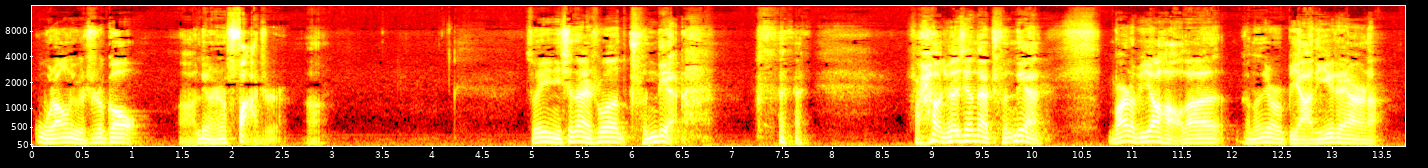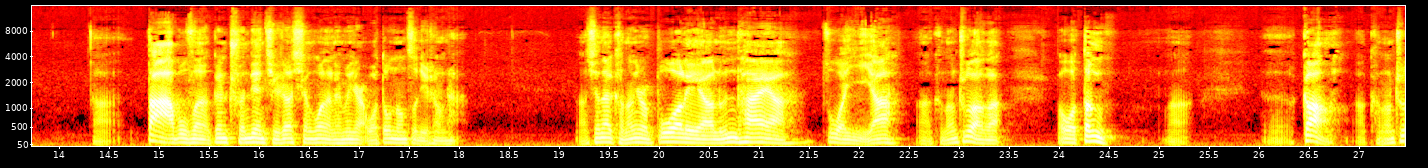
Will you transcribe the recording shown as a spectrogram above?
故障率之高啊，令人发指。所以你现在说纯电，反正我觉得现在纯电玩的比较好的，可能就是比亚迪这样的，啊，大部分跟纯电汽车相关的零配件我都能自己生产，啊，现在可能就是玻璃啊、轮胎啊、座椅啊，啊，可能这个包括灯，啊，呃，杠啊，可能这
